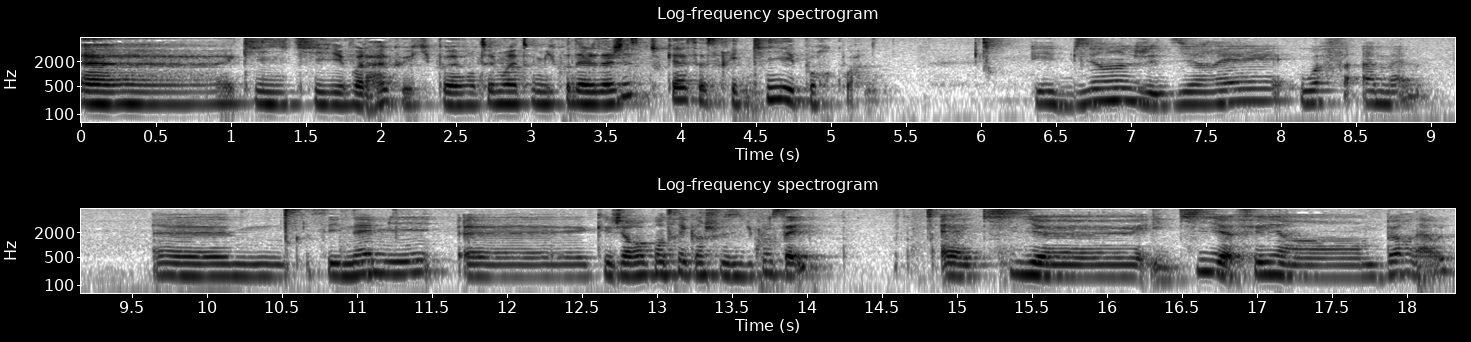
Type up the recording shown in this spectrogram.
euh, qui, qui, voilà, qui peut éventuellement être au micro d'Alsagis. En tout cas, ça serait qui et pourquoi? Eh bien, je dirais Wafa Amal. Euh, c'est une amie euh, que j'ai rencontrée quand je faisais du conseil, qui, et qui a fait un burn-out.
